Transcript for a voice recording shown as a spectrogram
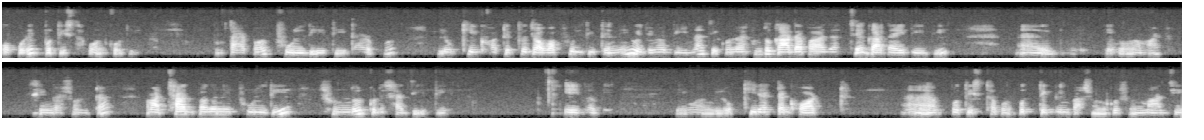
ওপরে প্রতিস্থাপন করি। তারপর ফুল দিয়ে দিই। তারপর লক্ষ্মীর ঘটে তো জবা ফুল দিতে নেই, ওই জন্য দিই না। যে কোনো এখন তো গাঁদা পাওয়া যাচ্ছে, গাঁদাই দিয়ে দিই। এবং আমার সিংহাসনটা, আমার ছাদ বাগানের ফুল দিয়ে সুন্দর করে সাজিয়ে দিই। এইভাবে। এবং লক্ষ্মীর একটা ঘট প্রতিস্থাপন, প্রত্যেকদিন বাসন কোসন মাজি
